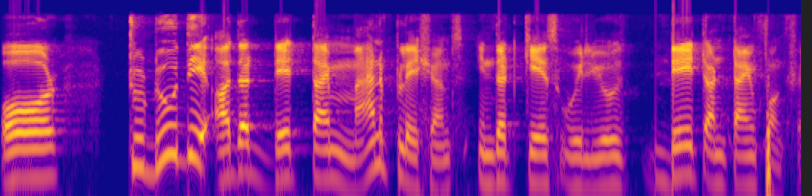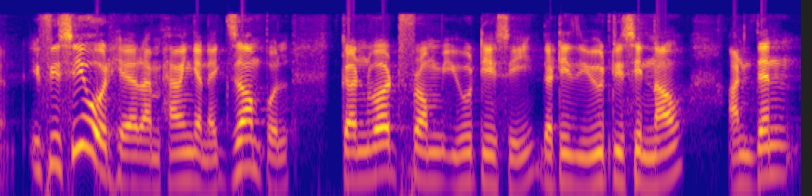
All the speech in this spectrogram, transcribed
or to do the other date time manipulations, in that case, we'll use date and time function. If you see over here, I'm having an example, convert from UTC, that is UTC now, and then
